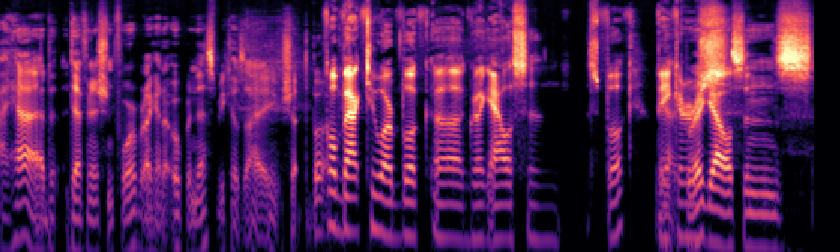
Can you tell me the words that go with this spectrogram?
I had a definition for, but I got to open this because I shut the book. Going back to our book, uh, Greg Allison's book, Yeah, Greg Allison's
